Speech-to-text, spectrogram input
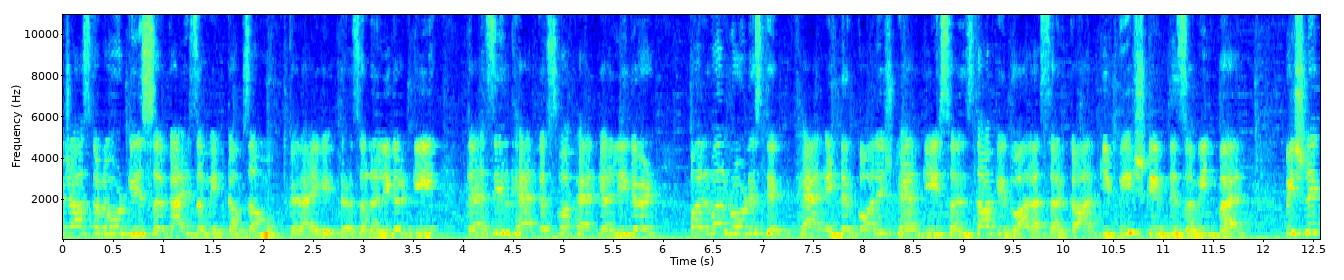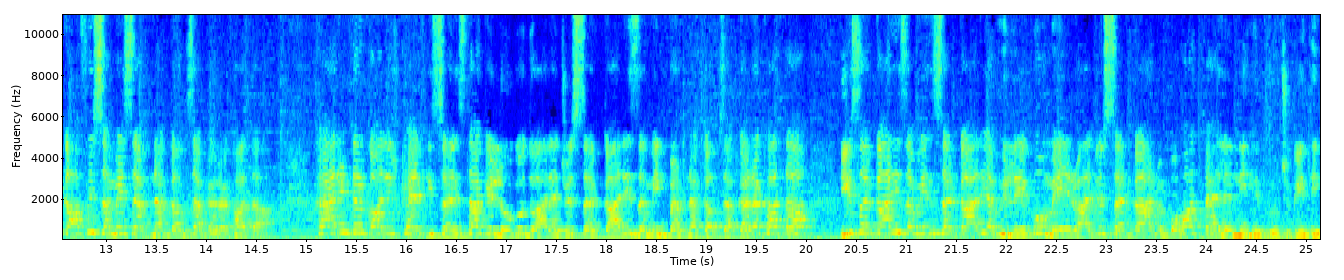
50 करोड़ की सरकारी ज़मीन कब्जा मुक्त कराई गई। दरअसल अलीगढ़ की तहसील खैर कस्बा खैर के अलीगढ़ पलवल रोड स्थित खैर इंटर कॉलेज खैर की संस्था के द्वारा सरकार की बेशकीमती ज़मीन पर पिछले काफ़ी समय से अपना कब्जा कर रखा था। खैर, इंटर कॉलेज खैर की संस्था के लोगों द्वारा जिस सरकारी ज़मीन पर अपना कब्जा कर रखा था, ये सरकारी ज़मीन सरकारी अभिलेखों में राज्य सरकार में बहुत पहले निहित हो चुकी थी।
